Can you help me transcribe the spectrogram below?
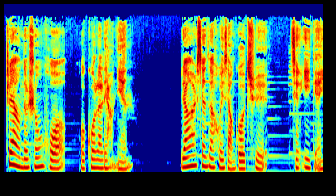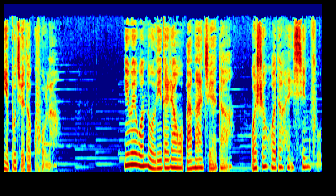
这样的生活我过了两年，然而现在回想过去，竟一点也不觉得苦了。因为我努力的让我爸妈觉得我生活的很幸福。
